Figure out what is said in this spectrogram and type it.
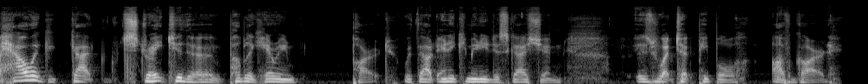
How it got straight to the public hearing part without any community discussion is what took people off guard.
